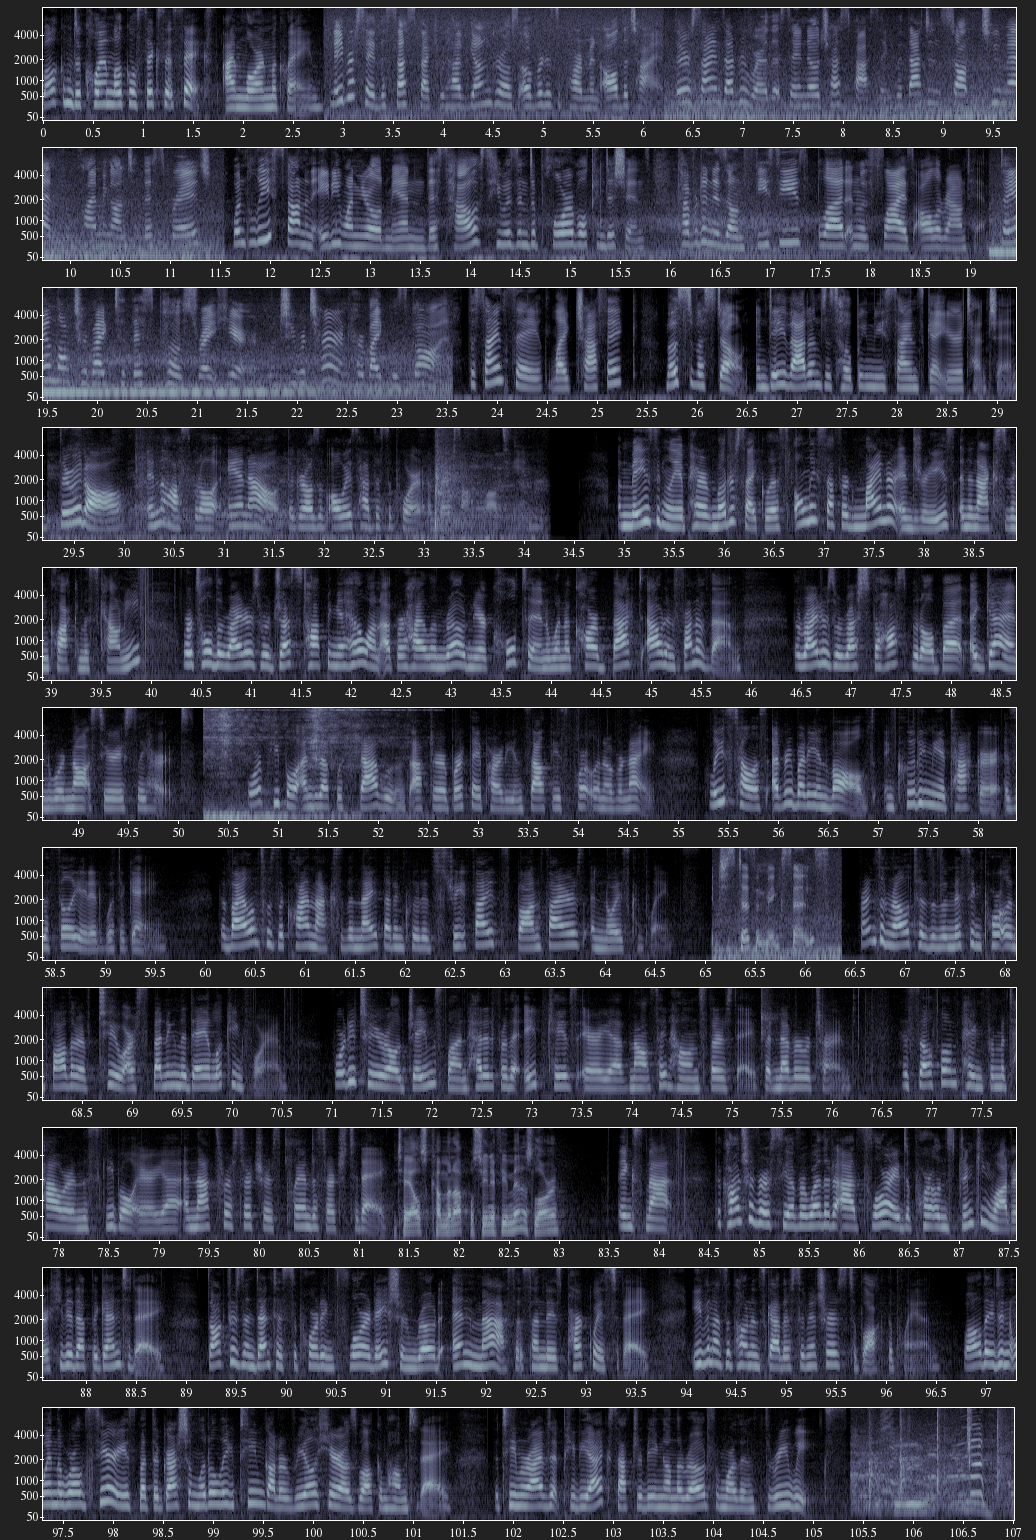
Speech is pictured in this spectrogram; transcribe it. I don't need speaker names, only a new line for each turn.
Welcome to KOIN Local 6 at 6. I'm Lauren McLean.
Neighbors say the suspect would have young girls over at his apartment all the time. There are signs everywhere that say no trespassing, but that didn't stop two men from climbing onto this bridge. When police found an 81-year-old man in this house, he was in deplorable conditions, covered in his own feces, blood, and with flies all around him. Diane locked her bike to this post right here. When she returned, her bike was gone. The signs say, like traffic, most of us don't, and Dave Adams is hoping these signs get your attention.
Through it all, in the hospital and out, the girls have always had the support of their softball team. Amazingly, a pair of motorcyclists only suffered minor injuries in an accident in Clackamas County. We're told the riders were just topping a hill on Upper Highland Road near Colton when a car backed out in front of them. The riders were rushed to the hospital, but again were not seriously hurt. Four people ended up with stab wounds after a birthday party in southeast Portland overnight. Police tell us everybody involved, including the attacker, is affiliated with a gang. The violence was the climax of the night that included street fights, bonfires, and noise complaints.
It just doesn't make sense.
Friends and relatives of a missing Portland father of two are spending the day looking for him. 42-year-old James Lund headed for the Ape Caves area of Mount St. Helens Thursday, but never returned. His cell phone pinged from a tower in the Ski Bowl area, and that's where searchers plan to search today.
Details coming up. We'll see you in a few minutes, Lauren.
Thanks, Matt. The controversy over whether to add fluoride to Portland's drinking water heated up again today. Doctors and dentists supporting fluoridation rode en masse at Sunday's parkways today, even as opponents gather signatures to block the plan. Well, they didn't win the World Series, but the Gresham Little League team got a real hero's welcome home today. The team arrived at PDX after being on the road for more than three weeks.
